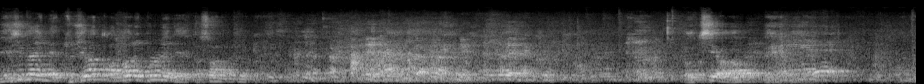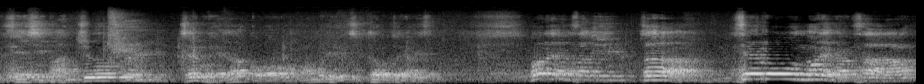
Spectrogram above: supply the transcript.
4시간인데 2시간 동안 노래 불러야 되겠다 들고 없지요? 네. 3시 반쯤 제로 해갖고 마무리를 짓도록 하겠습니다. 노래 강사님 자 새로운 노래 강사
